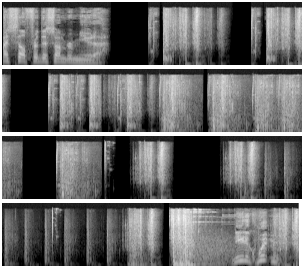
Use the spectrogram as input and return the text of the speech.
myself for this on Bermuda. Need equipment.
